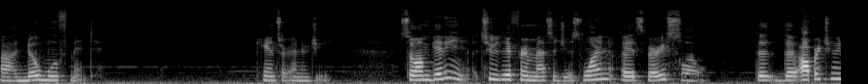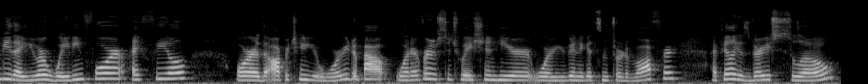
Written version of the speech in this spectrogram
uh, no movement. Cancer energy. So I'm getting two different messages. One is very slow the the opportunity that you are waiting for, I feel, or the opportunity you're worried about, whatever situation here where you're going to get some sort of offer, I feel like it's very slow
